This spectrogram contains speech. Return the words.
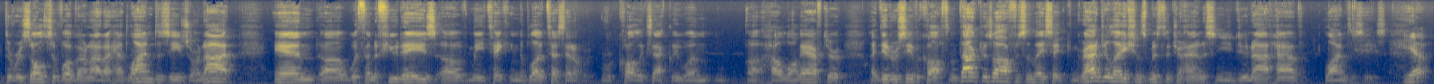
the results of whether or not I had Lyme disease or not. And uh, within a few days of me taking the blood test, I don't recall exactly when, uh, how long after, I did receive a call from the doctor's office, and they said, "Congratulations, Mr. Johannesson, you do not have Lyme disease." Yep,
